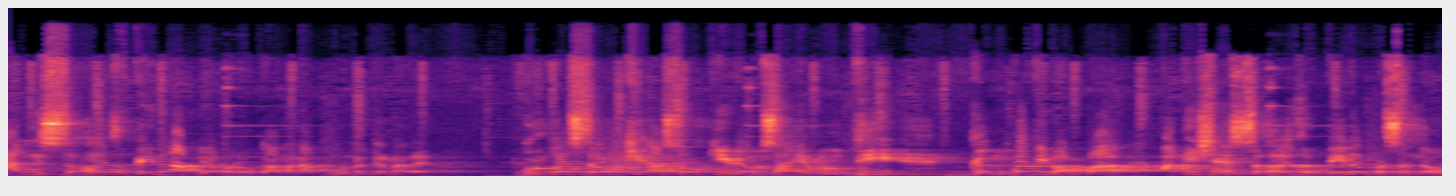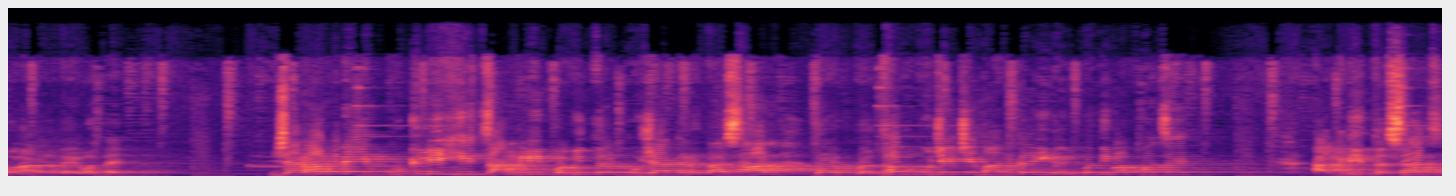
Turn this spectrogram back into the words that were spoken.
आणि सहजतेनं आपल्या मनोकामना पूर्ण करणार आहे. गृहसौख्य असो की व्यवसाय वृद्धी गणपती बाप्पा अतिशय सहजतेनं प्रसन्न होणारं दैवत आहे. जगामध्ये कुठलीही चांगली पवित्र पूजा करत असाल तर प्रथम पूजेचे मानकरी गणपती बाप्पाच आहेत. अगदी तसंच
